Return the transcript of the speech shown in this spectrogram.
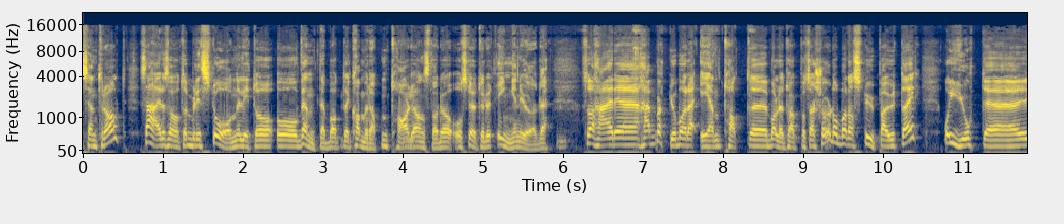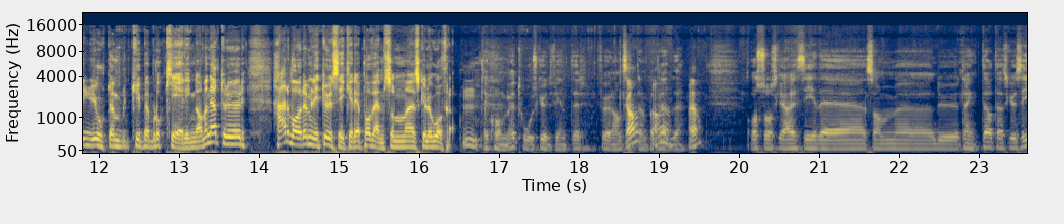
sentralt, så er det sånn at det blir stående litt og, og vente på at kameraten tar det ansvaret og støter ut. Ingen gjør det. Så her, eh, her burde jo bare én tatt eh, balletak på seg sjøl og bare stupa ut der, og gjort, gjort en type blokkering da. Men jeg tror her var de litt usikre på hvem som eh, skulle gå fra. Det kommer to skuddfinter før han Ja, den på tredje. ja, ja. Og så skal jeg si det som eh, du tenkte at jeg skulle si.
